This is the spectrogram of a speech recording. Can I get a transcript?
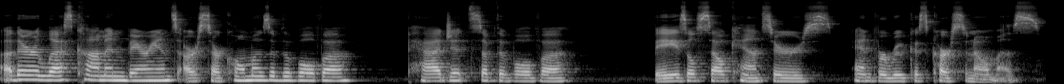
Other less common variants are sarcomas of the vulva, Paget's of the vulva, basal cell cancers, and verrucous carcinomas.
